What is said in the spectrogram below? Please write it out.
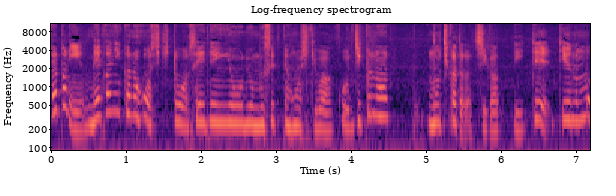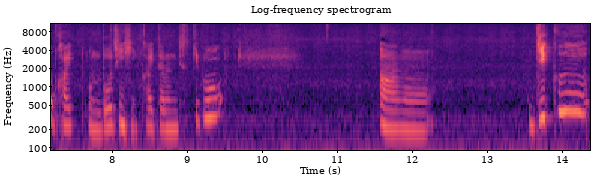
やっぱりメカニカル方式と静電容量無接点方式は、こう軸の持ち方が違っていて、っていうのもこの同人誌に書いてあるんですけど、あの、軸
